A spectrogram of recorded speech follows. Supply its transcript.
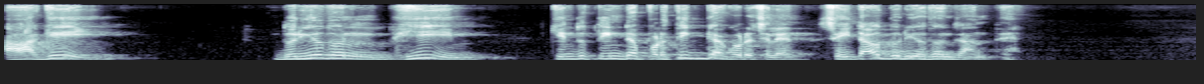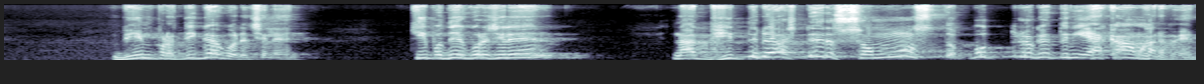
আগেই দুর্যোধন ভীম কিন্তু তিনটা প্রতিজ্ঞা করেছিলেন, সেইটাও দুর্যোধন জানতে। ভীম প্রতিজ্ঞা করেছিলেন। কি প্রতিজ্ঞা করেছিলেন? না, ধৃতরাষ্ট্রের সমস্ত পুত্রকে তিনি একা মারবেন।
